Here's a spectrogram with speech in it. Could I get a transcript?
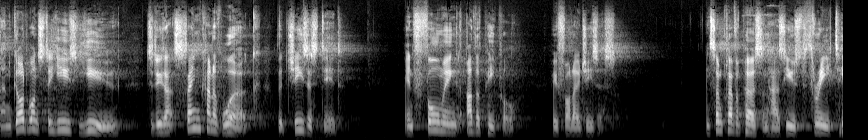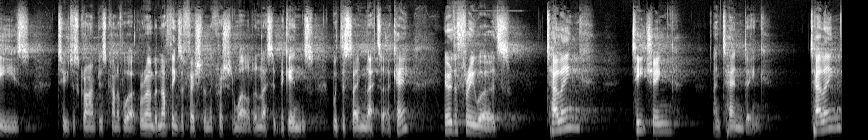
And God wants to use you to do that same kind of work that Jesus did in forming other people who follow Jesus. And some clever person has used three T's to describe this kind of work. Remember, nothing's official in the Christian world unless it begins with the same letter, okay? Here are the three words telling, teaching, and tending. Telling,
